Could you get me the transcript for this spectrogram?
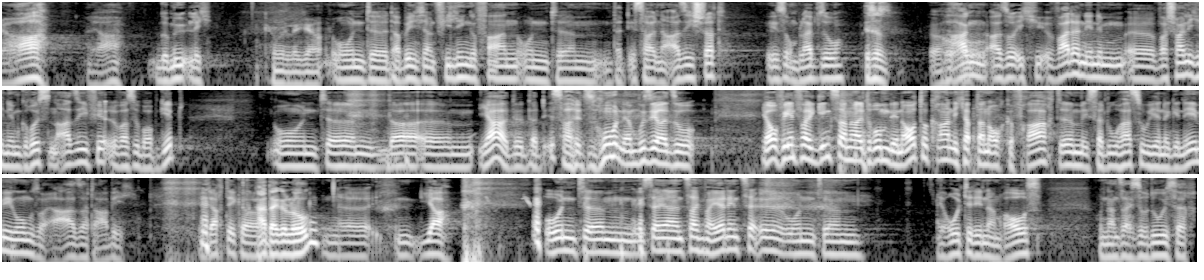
Ja, ja, gemütlich. Gemütlich, ja. Und äh, da bin ich dann viel hingefahren und ähm, das ist halt eine Asi-Stadt. Ist und bleibt so. Ist das Hagen, also ich war dann in dem, äh, wahrscheinlich in dem größten Asi-Viertel, was es überhaupt gibt. Und ähm, da, ähm, ja, das ist halt so. Und dann muss ich halt so, ja, auf jeden Fall ging es dann halt drum, den Autokran. Ich habe dann auch gefragt, ähm, ich sag, du hast du hier eine Genehmigung? So, ja, sagt er, habe ich. Der Dachdecker. Hat er gelogen? Äh, ja. Und ähm, ich sag, ja, dann zeig mal her den Zettel. Und ähm, er holte den dann raus. Und dann sag ich so, du, ich sag,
